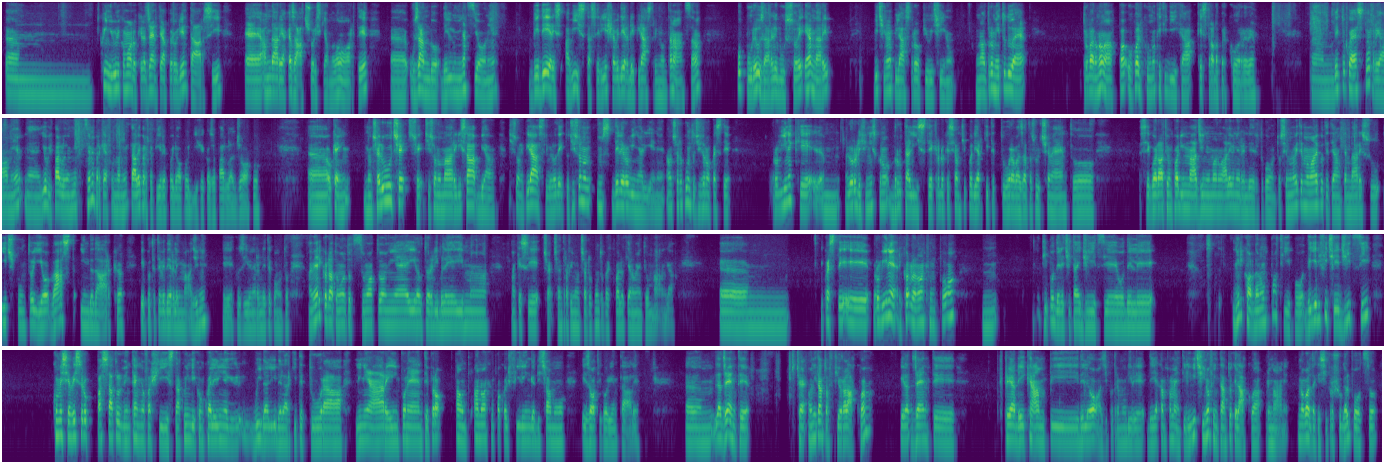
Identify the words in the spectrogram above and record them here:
Um, quindi l'unico modo che la gente ha per orientarsi è andare a casaccio rischiando la morte, eh, usando dell'illuminazione, vedere a vista se riesce a vedere dei pilastri in lontananza, oppure usare le bussole e andare vicino al pilastro più vicino. Un altro metodo è trovare una mappa o qualcuno che ti dica che strada percorrere. Um, detto questo, il reame, eh, io vi parlo di ambientazione perché è fondamentale per capire poi dopo di che cosa parla il gioco. Uh, ok, non c'è luce, c- ci sono mari di sabbia, ci sono i pilastri, ve l'ho detto, ci sono un, delle rovine aliene. A un certo punto ci sono queste rovine che um, loro definiscono brutaliste, credo che sia un tipo di architettura basata sul cemento, se guardate un po' di immagini nel manuale ve ne rendete conto. Se non avete il manuale potete anche andare su itch.io, Vast in the Dark, e potete vedere le immagini e così ve ne rendete conto. A me ha ricordato molto Tsumoto Niei, l'autore di Blame, anche se cioè, c'entra fino a un certo punto perché quello chiaramente è un manga. Ehm, queste rovine ricordano anche un po' mh, tipo delle città egizie o delle mi ricordano un po' tipo degli edifici egizi come se avessero passato il ventennio fascista, quindi con quelle linee guida lì dell'architettura lineare, imponente, però hanno anche un po' quel feeling, diciamo, esotico orientale. Um, la gente, cioè, ogni tanto affiora l'acqua e la gente crea dei campi, delle oasi, potremmo dire, degli accampamenti lì vicino fin tanto che l'acqua rimane. Una volta che si prosciuga il pozzo,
